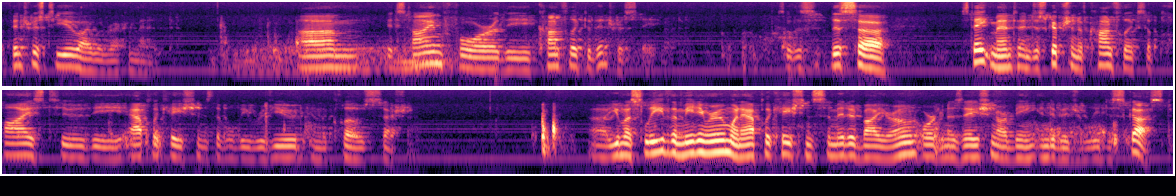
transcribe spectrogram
of interest to you, I would recommend it. Um, It's time for the conflict of interest statement. So this, this uh, statement and description of conflicts applies to the applications that will be reviewed in the closed session. Uh, You must leave the meeting room when applications submitted by your own organization are being individually discussed.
